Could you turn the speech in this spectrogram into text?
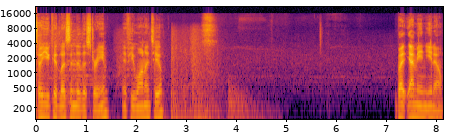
So you could listen to the stream if you wanted to. But I mean, you know,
